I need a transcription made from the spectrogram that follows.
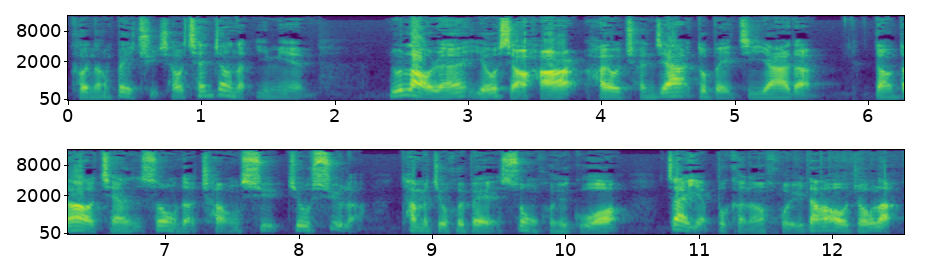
可能被取消签证的移民，有老人，有小孩，还有全家都被羁押的。等到遣送的程序就绪了，他们就会被送回国，再也不可能回到澳洲了。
